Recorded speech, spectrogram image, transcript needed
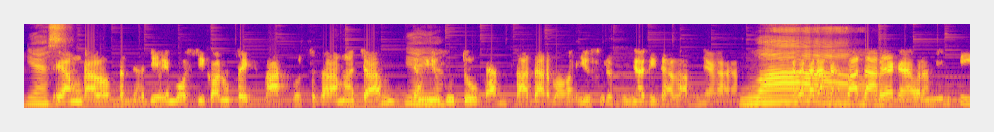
Yes. yang kalau terjadi emosi konflik, takut segala macam, Iya, yang iya. you butuhkan sadar bahwa you sudah punya di dalamnya. Wow. Kadang-kadang nggak sadar ya kayak orang mimpi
